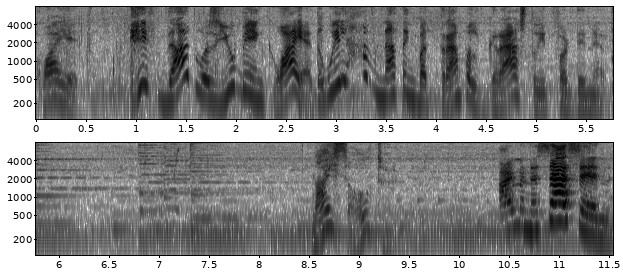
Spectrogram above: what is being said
quiet. If that was you being quiet, we'll have nothing but trampled grass to eat for dinner. Nice altar. I'm an assassin.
